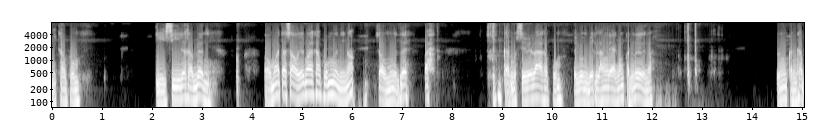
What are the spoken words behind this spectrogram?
นี่ครับผมตีสี่แล้วครับเรื่องนี้ ออกมาแต่เช้าเล็กน้อยครับ ผมมือนี้เนาะเช้ามืดเลยไปเป็นการบ่เสียเวลาครับ ผมไปรุ่นเบ็ดหลังแรกน้ำกันเลยเนาะน้ำกันครับ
